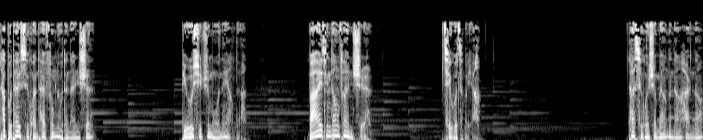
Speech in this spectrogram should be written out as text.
他不太喜欢太风流的男生，比如徐志摩那样的，把爱情当饭吃。结果怎么样？他喜欢什么样的男孩呢？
